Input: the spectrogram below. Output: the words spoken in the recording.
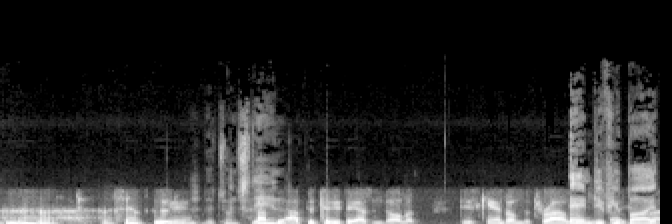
Ah, that sounds good. That's on Up stand. to, up to two thousand dollar discount on the trailer. And if you buy it,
